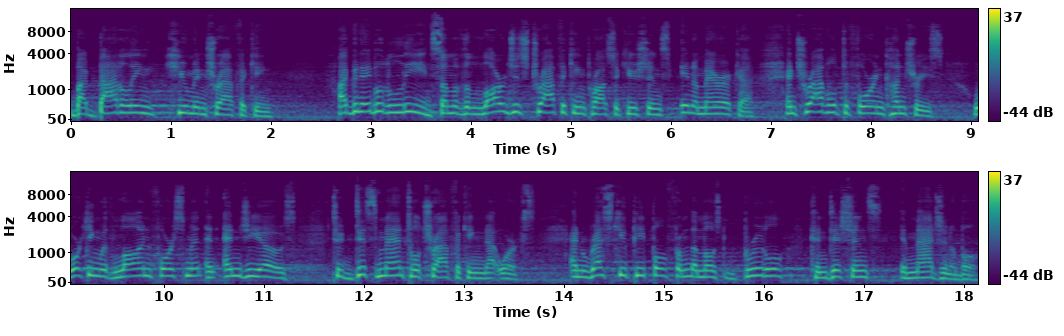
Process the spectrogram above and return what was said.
by battling human trafficking. I've been able to lead some of the largest trafficking prosecutions in America and traveled to foreign countries, working with law enforcement and NGOs to dismantle trafficking networks and rescue people from the most brutal conditions imaginable.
